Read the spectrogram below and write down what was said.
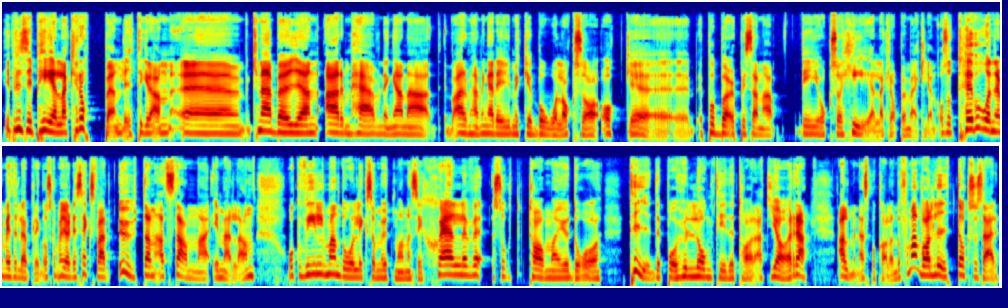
i princip hela kroppen lite grann. Eh, knäböjen, armhävningarna, armhävningar är ju mycket bål också, och eh, på burpeesarna det är ju också hela kroppen verkligen. Och så 200 meter löpning och ska man göra det sex varv utan att stanna emellan. Och vill man då liksom utmana sig själv så tar man ju då tid på hur lång tid det tar att göra Almnäspokalen. Då får man vara lite också så här,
